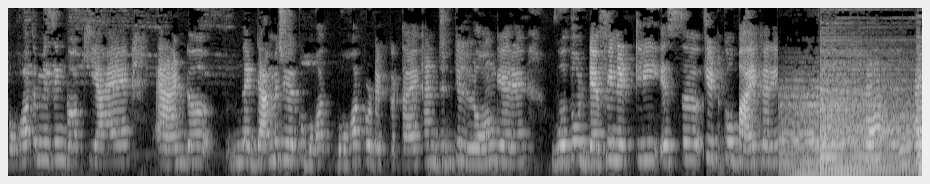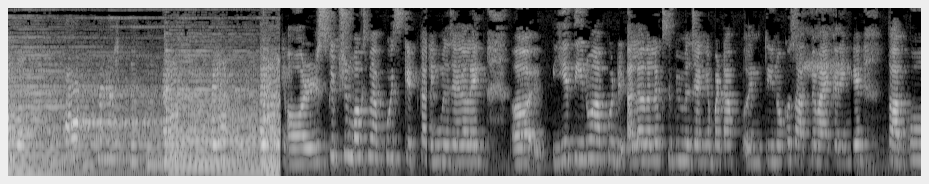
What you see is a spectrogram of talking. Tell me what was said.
बहुत अमेजिंग वर्क किया है एंड लाइक डैमेज हेयर को बहुत बहुत प्रोटेक्ट करता है एंड जिनके लॉन्ग हेयर है, वो तो डेफिनेटली इस किट को बाय करें। डिस्क्रिप्शन बॉक्स में आपको इस किट का लिंक मिल जाएगा लाइक ये तीनों आपको अलग अलग से भी मिल जाएँगे बट आप इन तीनों को साथ में बाय करेंगे तो आपको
